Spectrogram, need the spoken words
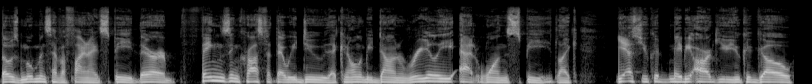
those movements have a finite speed. There are things in CrossFit that we do that can only be done really at one speed. Like, yes, you could maybe argue you could go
